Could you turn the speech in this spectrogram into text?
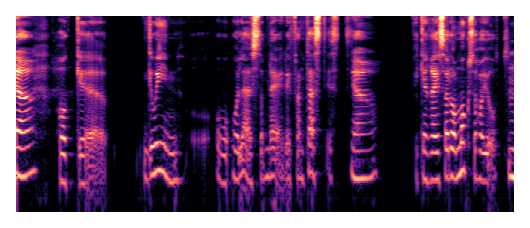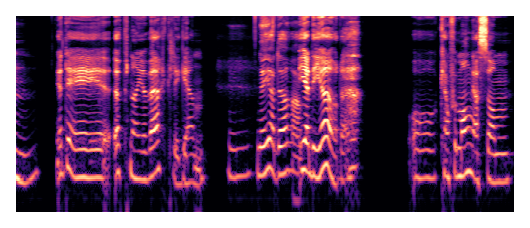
Ja, Och eh, gå in och, och läs om det. Det är fantastiskt. ja. Vilken resa de också har gjort. Mm. Ja, det öppnar ju verkligen. Mm. Nya dörrar. Ja, det gör det. Och kanske många som,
